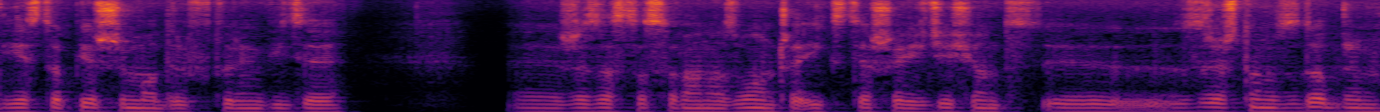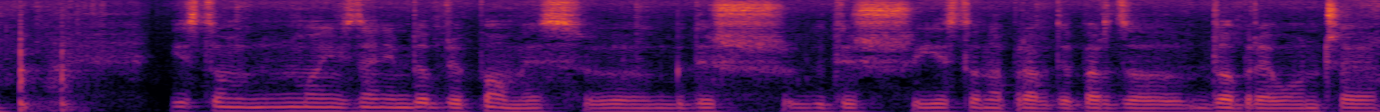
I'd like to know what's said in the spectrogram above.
Jest to pierwszy model, w którym widzę y, że zastosowano złącze XT60, y, zresztą z dobrym, jest to moim zdaniem dobry pomysł, gdyż, gdyż jest to naprawdę bardzo dobre łącze,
